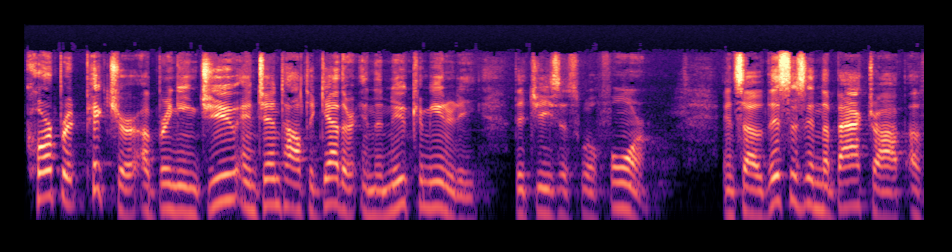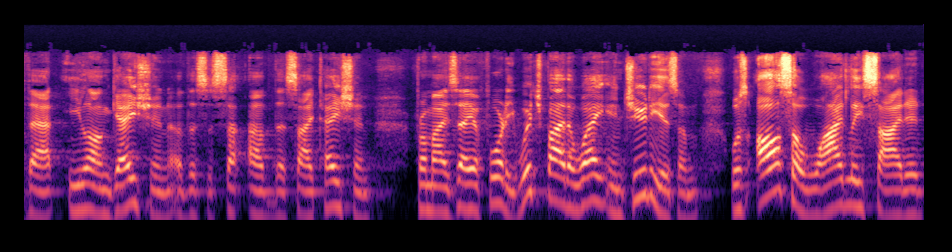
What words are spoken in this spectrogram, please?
corporate picture of bringing Jew and Gentile together in the new community that Jesus will form. And so this is in the backdrop of that elongation of the, of the citation from Isaiah 40, which, by the way, in Judaism was also widely cited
